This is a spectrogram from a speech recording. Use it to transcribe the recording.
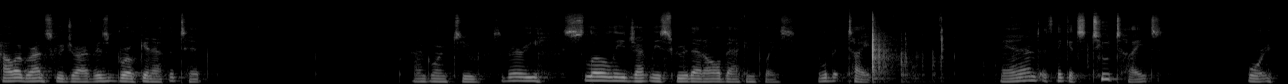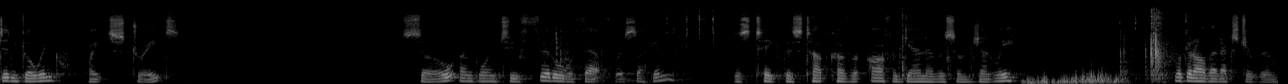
hollow ground screwdriver is broken at the tip, I'm going to very slowly, gently screw that all back in place. A little bit tight. And I think it's too tight. or it didn't go in quite straight. So I'm going to fiddle with that for a second. Just take this top cover off again ever so gently. Look at all that extra room.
